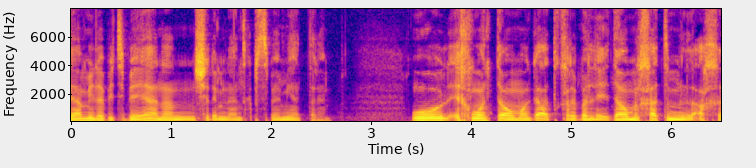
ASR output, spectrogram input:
لي عمي الا أنا نشري من عندك ب 700 درهم. والإخوان تا هما كاع تقريبا اللي هداهم الخاتم الأخ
